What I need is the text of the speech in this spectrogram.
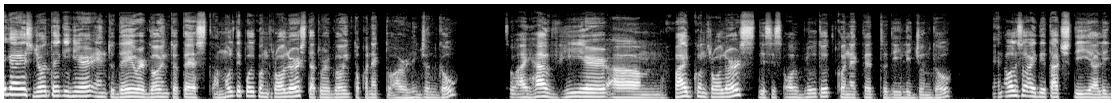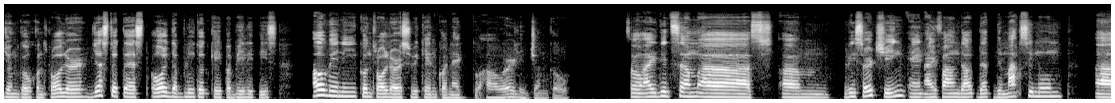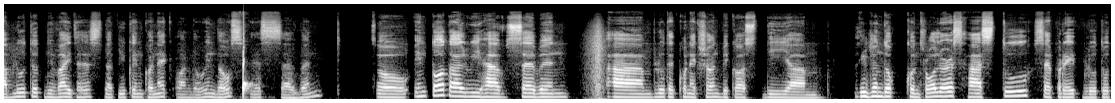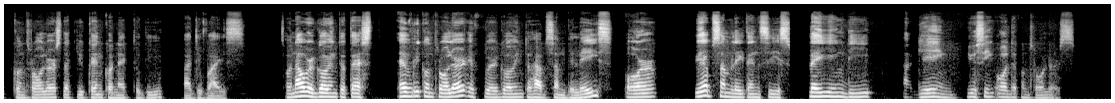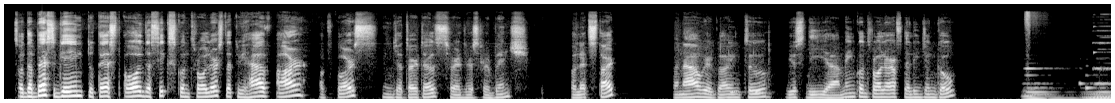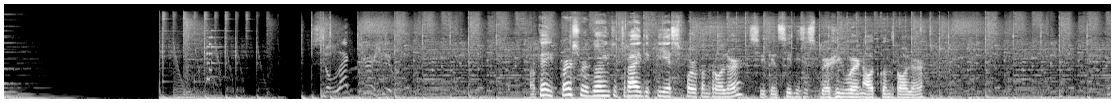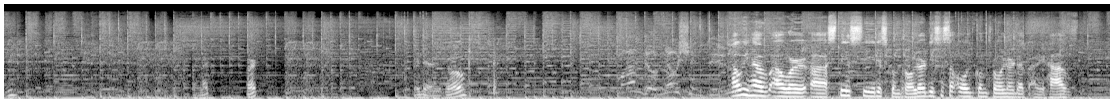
Hi guys, Jon Techie here and today we're going to test uh, multiple controllers that we're going to connect to our Legion Go. So I have here um, five controllers. This is all Bluetooth connected to the Legion Go. And also I detached the uh, Legion Go controller just to test all the Bluetooth capabilities, how many controllers we can connect to our Legion Go. So I did some uh, um, researching and I found out that the maximum uh, Bluetooth devices that you can connect on the Windows is 7. So in total, we have 7 um, Bluetooth connection because the um, Legion Dock controllers has two separate Bluetooth controllers that you can connect to the uh, device. So now we're going to test every controller if we're going to have some delays or we have some latencies playing the uh, game using all the controllers. So the best game to test all the six controllers that we have are, of course, Ninja Turtles Shredder's Revenge. So let's start. So now we're going to use the uh, main controller of the Legion Go. Select your hero. Okay, first we're going to try the PS4 controller. So you can see this is very worn out controller. Okay, there we go. Now we have our uh, SteelSeries controller. This is an old controller that I have.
